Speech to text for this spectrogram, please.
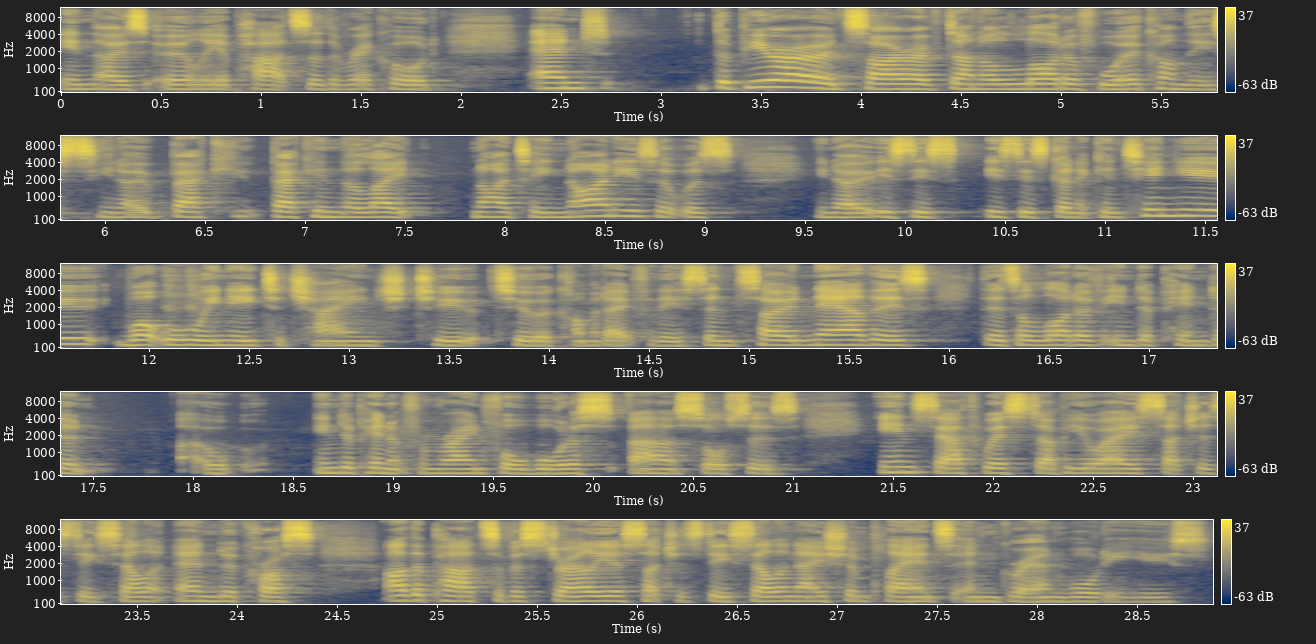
in those earlier parts of the record. And the Bureau and CSIRO have done a lot of work on this. You know, back back in the late 1990s, it was, you know, is this is this going to continue? What will we need to change to to accommodate for this? And so now there's there's a lot of independent uh, independent from rainfall water uh, sources in southwest WA, such as and across other parts of Australia, such as desalination plants and groundwater use.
